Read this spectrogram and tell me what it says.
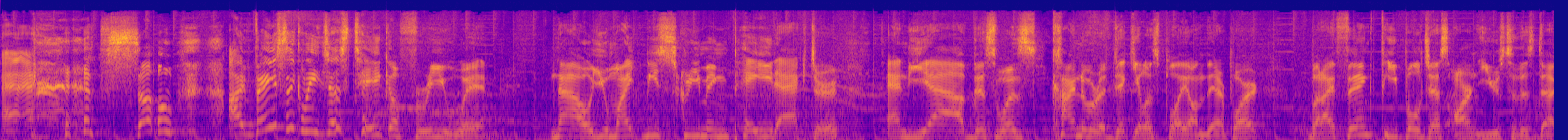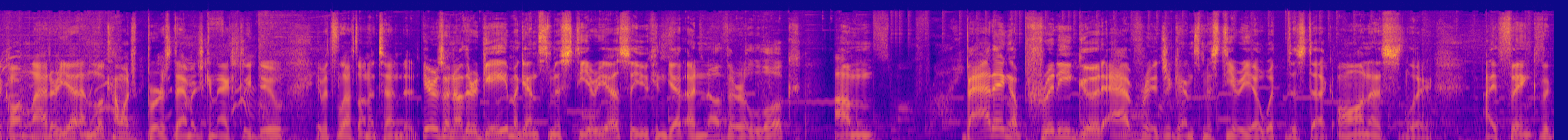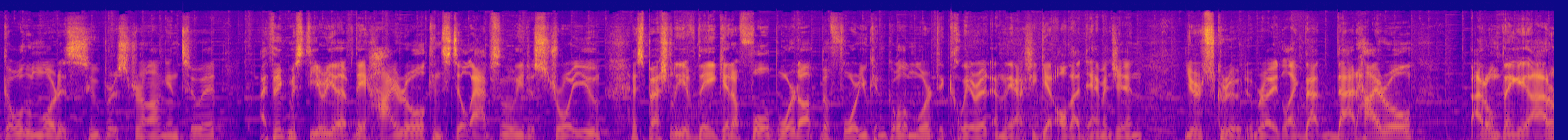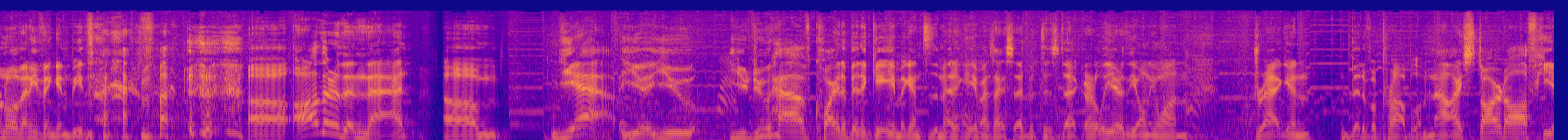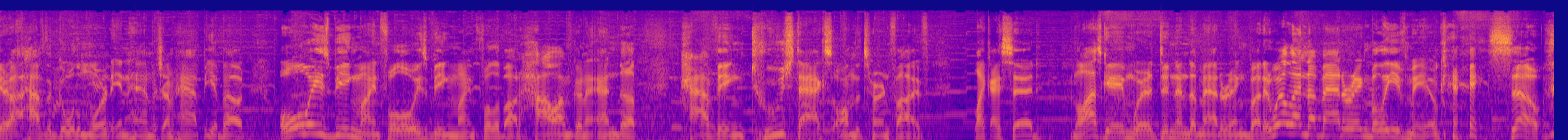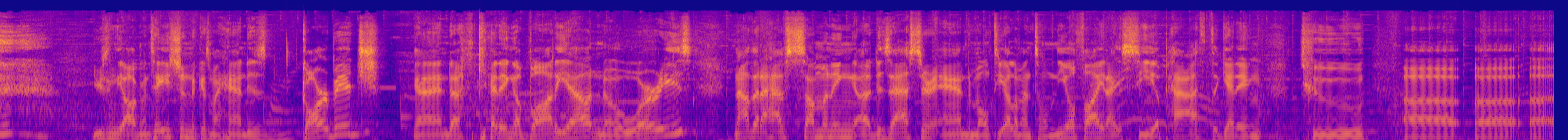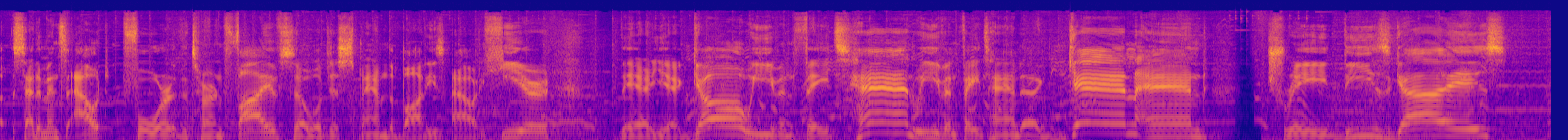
And so I basically just take a free win. Now, you might be screaming paid actor, and yeah, this was kind of a ridiculous play on their part, but I think people just aren't used to this deck on ladder yet, and look how much burst damage can actually do if it's left unattended. Here's another game against Mysteria, so you can get another look. Um, batting a pretty good average against Mysteria with this deck, honestly. I think the Golem Lord is super strong into it. I think Mysteria, if they high roll, can still absolutely destroy you, especially if they get a full board up before you can Golem Lord to clear it and they actually get all that damage in. You're screwed, right? Like that that high roll, I don't think I don't know if anything can beat that. but, uh, other than that, um, yeah, you you you do have quite a bit of game against the metagame, as I said with this deck earlier. The only one, Dragon, a bit of a problem. Now, I start off here. I have the Golem Lord in hand, which I'm happy about. Always being mindful, always being mindful about how I'm going to end up having two stacks on the turn five. Like I said in the last game, where it didn't end up mattering, but it will end up mattering, believe me, okay? So, using the augmentation because my hand is garbage and uh, getting a body out, no worries. Now that I have summoning a disaster and multi-elemental neophyte, I see a path to getting two uh, uh, uh, sediments out for the turn five. So we'll just spam the bodies out here. There you go. We even Fate's hand. We even Fate's hand again. And trade these guys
